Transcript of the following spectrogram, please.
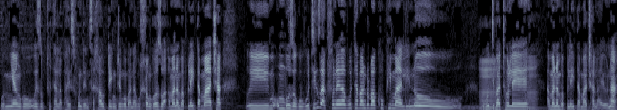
wemnyango wezokuthutha lapha esifundeni segauteng njengoba nakuhlongozwa amanumber plate amatsha. Um- umbuzo kukuthi kuzakufuneka ukuthi abantu bakhuphe imali no? Ukuthi bathole ama-number plate amatsha layo na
